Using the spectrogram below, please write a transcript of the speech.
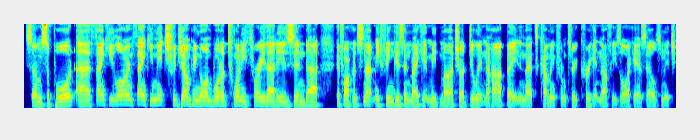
some support. Uh, thank you, Lauren. Thank you, Mitch, for jumping on. What a twenty three that is. And uh, if I could snap me fingers and make it mid March, I'd do it in a heartbeat. And that's coming from two cricket nuffies like ourselves, Mitch,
